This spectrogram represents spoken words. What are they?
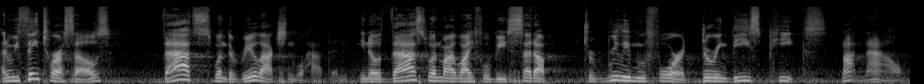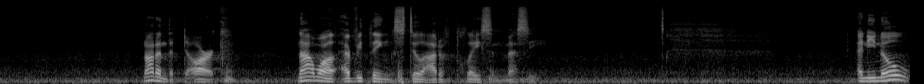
And we think to ourselves, that's when the real action will happen. You know, that's when my life will be set up to really move forward during these peaks, not now. Not in the dark. Not while everything's still out of place and messy. And you know,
